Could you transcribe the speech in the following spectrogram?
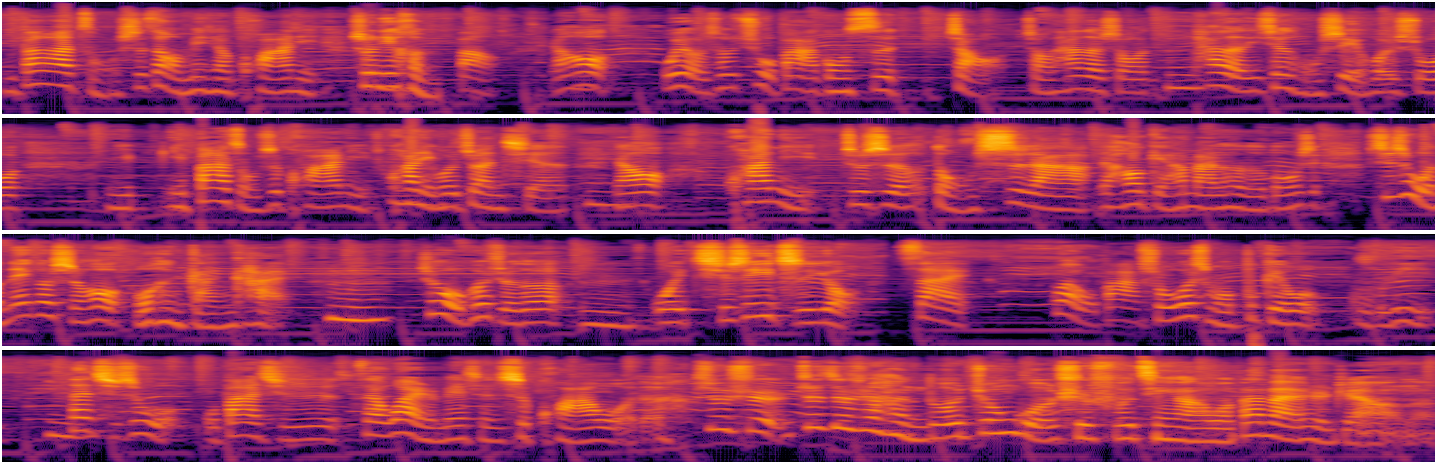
你爸爸总是在我面前夸你说你很棒。然后我有时候去我爸公司找找他的时候，他的一些同事也会说，你你爸总是夸你，夸你会赚钱，然后夸你就是懂事啊，然后给他买了很多东西。其实我那个时候我很感慨，嗯，就我会觉得，嗯，我其实一直有在。怪我爸说为什么不给我鼓励，但其实我我爸其实在外人面前是夸我的，就是这就是很多中国式父亲啊，我爸爸也是这样的。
